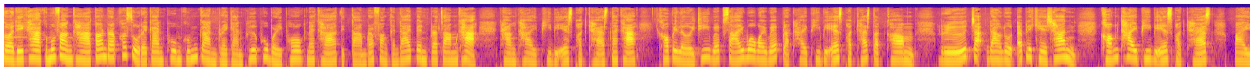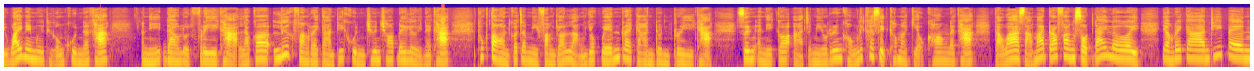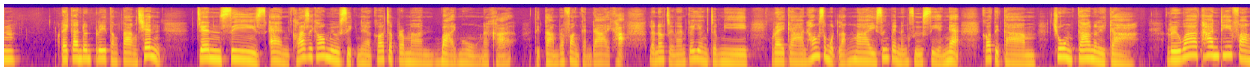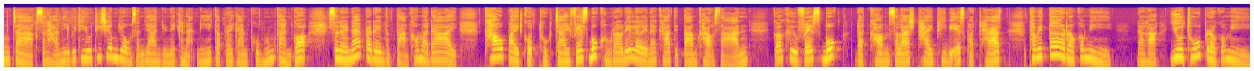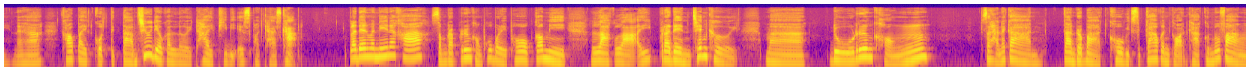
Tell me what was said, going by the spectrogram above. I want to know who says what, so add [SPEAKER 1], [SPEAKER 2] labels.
[SPEAKER 1] สวัสดีค่ะ คุณผู้ฟังคะต้อนรับเข้าสู่รายการภูมิคุ้มกันรายการเพื่อผู้บริโภคนะคะ ติดตามรับฟังกันได้เป็นประจำค่ะ ทางไทย PBS Podcast นะคะ เข้าไปเลยที่เว็บไซต์ www.thaipbspodcast.com หรือจะดาวน์โหลดแอปพลิเคชันของไทย PBS Podcast ไปไว้ในมือถือของคุณนะคะ อันนี้ดาวน์โหลดฟรีค่ะ แล้วก็เลือกฟังรายการที่คุณชื่นชอบได้เลยนะคะ ทุกตอนก็จะมีฟังย้อนหลังยกเว้นรายการดนตรีค่ะ ซึ่งอันนี้ก็อาจจะมีเรื่องของลิขสิทธิ์เข้ามาเกี่ยวข้องนะคะ แต่ว่าสามารถรับฟังสดได้เลย อย่างรายการที่เป็นรายการดนตรีต่างๆ เช่น Gen C's and Classical Music เนี่ยก็จะประมาณบ่ายโมงนะคะ ติดตามรับฟังกันได้ค่ะ และนอกจากนั้นก็ยังจะมีรายการห้องสมุดหลังไม้ซึ่งเป็นหนังสือเสียงเนี่ยก็ติดตามช่วง9นาฬิกาหรือว่าท่านที่ฟังจากสถานีวิทยุที่เชื่อมโยงสัญญาณอยู่ในขณะนี้กับรายการภูมิคุ้มกันก็เสนอแนะประเด็นต่างๆ เข้ามาได้ เข้าไปกดถูกใจ Facebook ของเราได้เลยนะคะ ติดตามข่าวสารก็คือ facebook.com/thaipbspodcast Twitter เราก็มี นะคะ YouTube เราก็มีนะคะเข้าไปกดติดตามชื่อเดียวกันเลยไทย PBS Podcast ค่ะ ประเด็นวันนี้นะคะสำหรับเรื่องของผู้บริโภคก็มีหลากหลายประเด็นเช่นเคย มาดูเรื่องของสถานการณ์การระบาดโควิด -19 กันก่อนค่ะ คุณผู้ฟัง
